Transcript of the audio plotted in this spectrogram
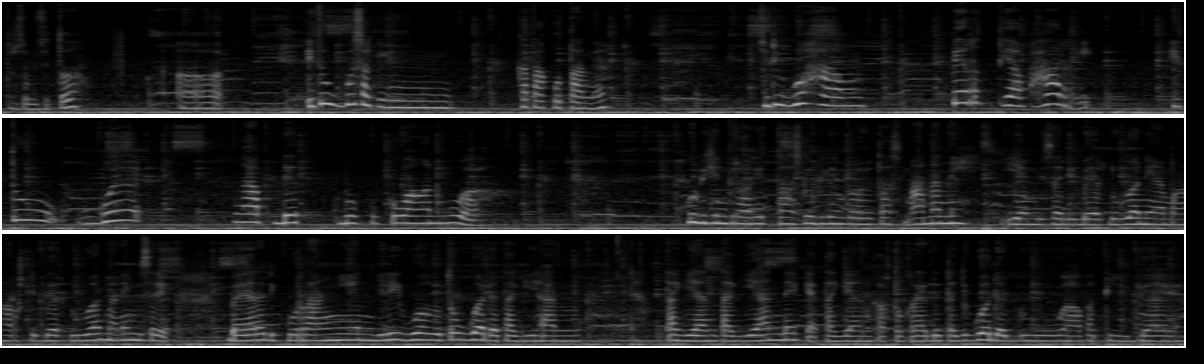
Terus habis itu uh, itu gue saking ketakutannya jadi gue hampir tiap hari itu gue ngupdate buku keuangan gue gue bikin prioritas gue bikin prioritas mana nih yang bisa dibayar duluan yang emang harus dibayar duluan mana yang bisa dibayar dikurangin. Jadi gue gitu gue ada tagihan tagihan-tagihan deh kayak tagihan kartu kredit aja. Gue ada dua apa tiga ya.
